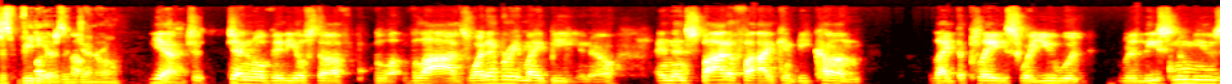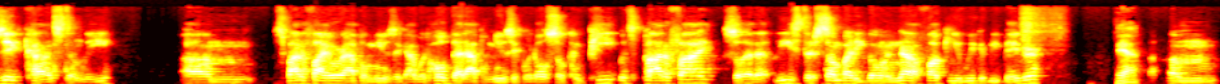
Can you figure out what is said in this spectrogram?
Just videos in general. yeah, Yeah. just general video stuff, vlogs, whatever it might be, you know. And then Spotify can become like the place where you would release new music constantly. Um, Spotify or Apple Music. I would hope that Apple Music would also compete with Spotify so that at least there's somebody going, now, fuck you, we could be bigger. Yeah. Um,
